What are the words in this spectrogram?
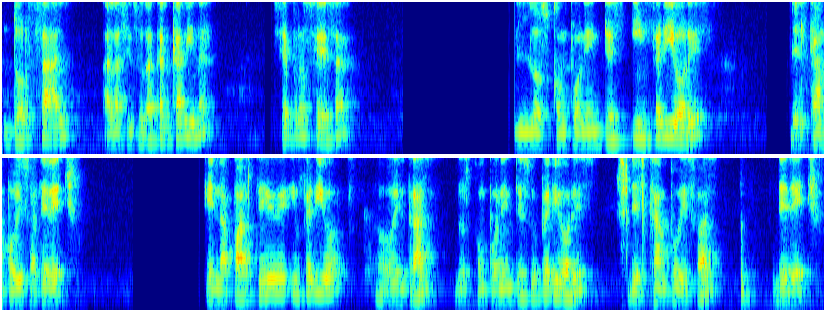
dorsal a la cisura calcarina, se procesa los componentes inferiores del campo visual derecho. En la parte inferior o ventral, los componentes superiores del campo visual derecho.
